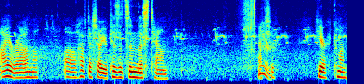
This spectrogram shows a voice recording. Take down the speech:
Ira. I'm, uh, I'll have to show you because it's in this town. Actually, here, come on.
